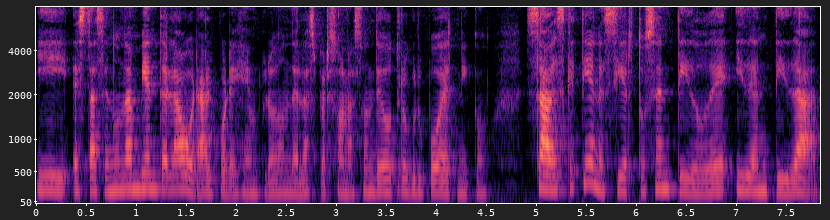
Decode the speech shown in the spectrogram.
y estás en un ambiente laboral, por ejemplo, donde las personas son de otro grupo étnico, sabes que tienes cierto sentido de identidad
